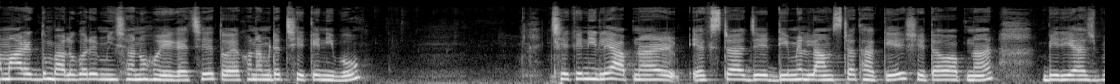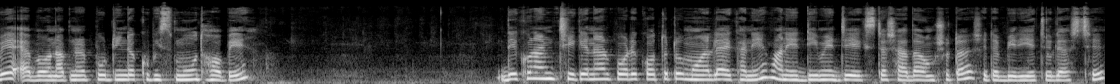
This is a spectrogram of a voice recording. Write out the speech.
আমার একদম ভালো করে মিশানো হয়ে গেছে, তো এখন আমি এটা ছেঁকে নিব। ছেঁকে নিলে আপনার এক্সট্রা যে ডিমের লামসটা থাকে, সেটাও আপনার বেরিয়ে আসবে এবং আপনার পুটিংটা খুব স্মুথ হবে। দেখুন, আমি ছেঁকে নেওয়ার পরে কতটা ময়লা এখানে মানে ডিমের যে এক্সট্রা সাদা অংশটা, সেটা বেরিয়ে চলে আসছে।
